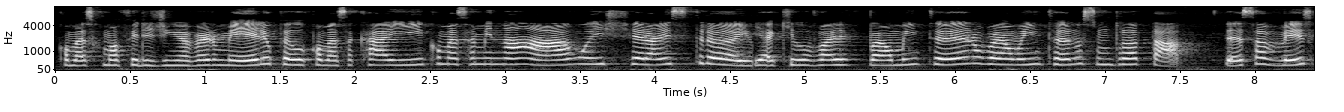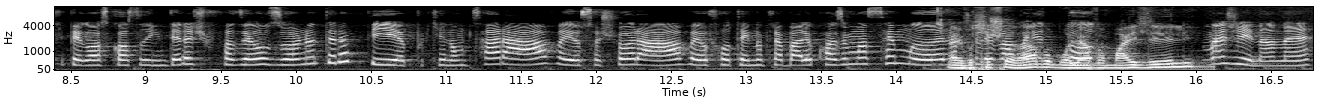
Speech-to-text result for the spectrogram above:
começa com uma feridinha vermelha, o pelo começa a cair, começa a minar água e cheirar estranho. E aquilo vai, vai aumentando, vai aumentando se não tratar. Dessa vez que pegou as costas inteiras, tive que fazer ozonioterapia, porque não sarava, eu só chorava, eu faltei no trabalho quase uma semana. Aí você chorava, molhava todo- mais ele, Imagina, né?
